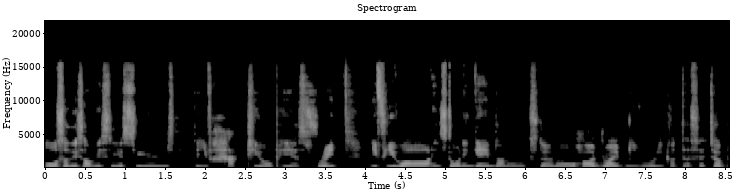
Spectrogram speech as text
Also, this obviously assumes that you've hacked your PS3. If you are installing games on an external hard drive, you've already got that set up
